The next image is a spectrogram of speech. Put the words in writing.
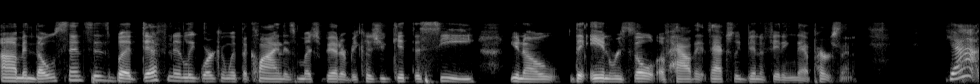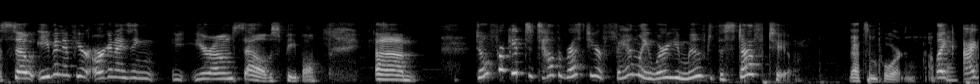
um, in those senses. But definitely working with the client is much better because you get to see, you know, the end result of how that's actually benefiting that person. Yeah. So even if you're organizing your own selves, people, um, don't forget to tell the rest of your family where you moved the stuff to. That's important. Okay. Like I,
